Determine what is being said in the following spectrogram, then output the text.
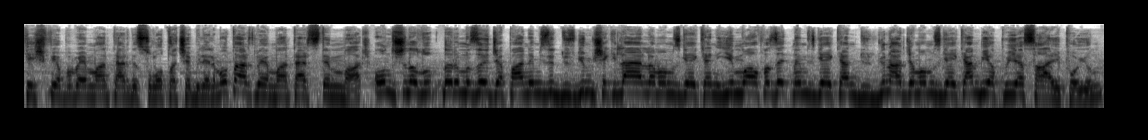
keşif yapıp envanterde slot açabilirim. O tarz bir envanter sistemi var. Onun dışında lootlarımızı, cephanemizi düzgün bir şekilde ayarlamamız gereken, iyi muhafaza etmemiz gereken, düzgün harcamamız gereken bir yapıya sahip oyun.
